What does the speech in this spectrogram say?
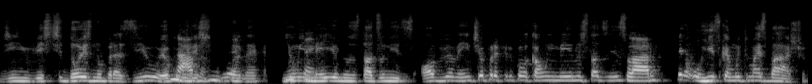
de investir 2 no Brasil, eu como Nada, investidor, né? E 1,5 nos Estados Unidos? Obviamente, eu prefiro colocar 1,5 nos Estados Unidos, claro. o risco é muito mais baixo.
